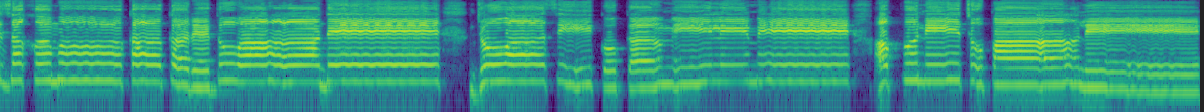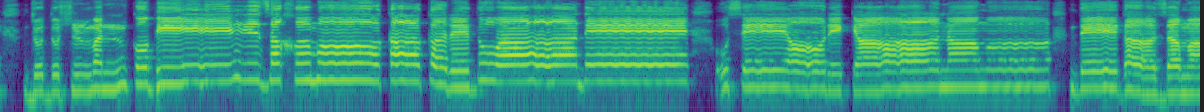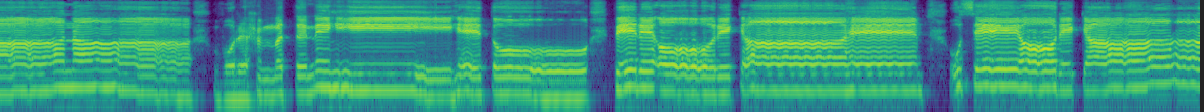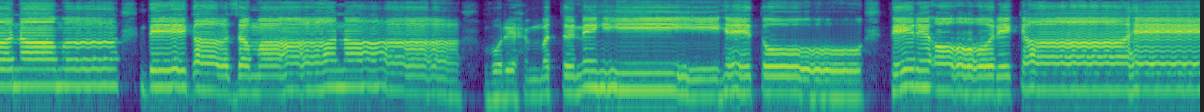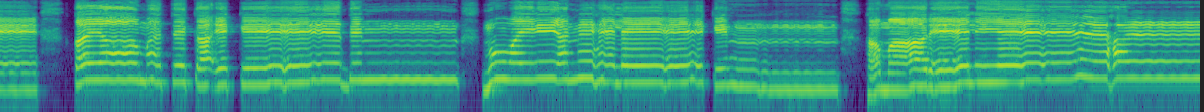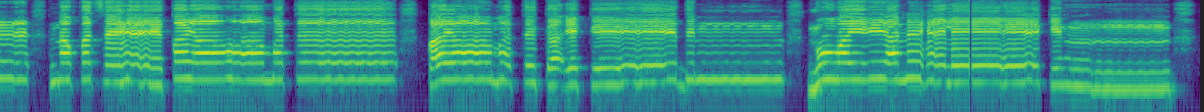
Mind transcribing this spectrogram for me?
زخموں کا کر دعا دے۔ جو آسی کو کمیلی میں اپنے چھپا لے۔ جو دشمن کو بھی زخموں کا کر دعا دے۔ اسے اور کیا نام دے گا زمانہ؟ وہ رحمت نہیں ہے تو پھر اور کیا ہے؟ اسے اور کیا نام دے گا زمانہ؟ وہ رحمت نہیں ہے تو پھر اور کیا ہے؟ قیامت کا ایک دن معین ہے لیکن ہمارے لیے ہر نفس ہے قیامت۔ قیامت کا ایک دن معین ہے لیکن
